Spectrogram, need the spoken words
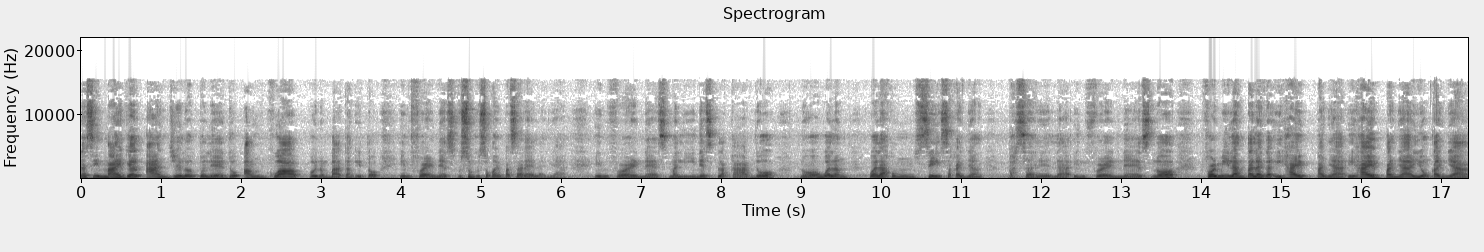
na si Michael Angelo Toledo. Ang gwapo ng batang ito. In fairness, gusto gusto ko yung pasarela niya. In fairness, malinis, plakado, no? Walang wala akong say sa kanyang pasarela. In fairness, no? For me lang talaga i-hype pa niya. I-hype pa niya yung kanyang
